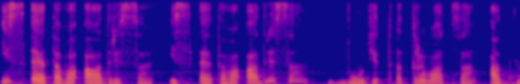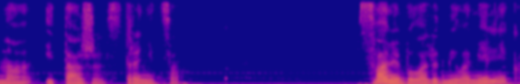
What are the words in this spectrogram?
из этого адреса, из этого адреса будет открываться одна и та же страница. С вами была Людмила Мельник.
